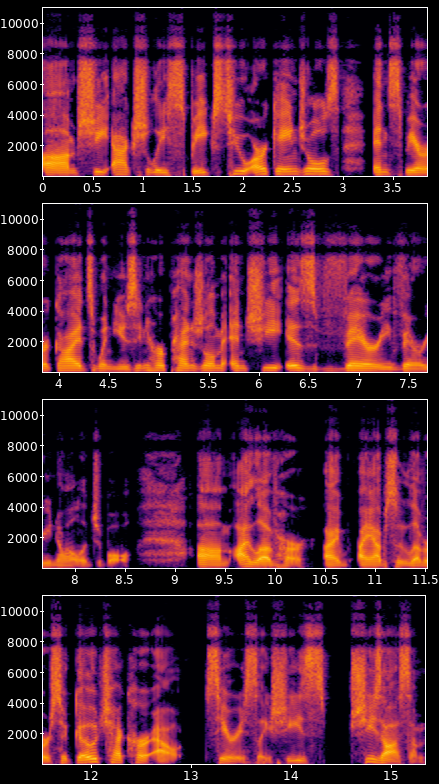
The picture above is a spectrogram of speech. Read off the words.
Um, she actually speaks to archangels and spirit guides when using her pendulum, and she is very, very knowledgeable. Um, I love her. I I absolutely love her. So go check her out. Seriously, she's she's awesome.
